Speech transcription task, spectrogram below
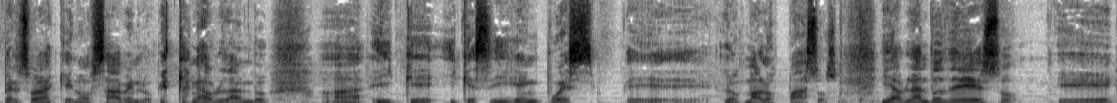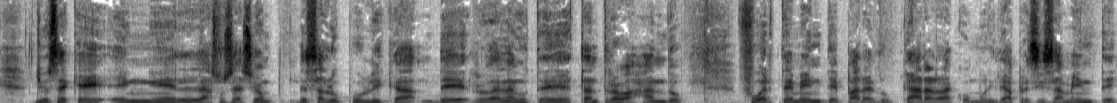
personas que no saben lo que están hablando ah, y, que, y que siguen pues eh, los malos pasos. Y hablando de eso, eh, yo sé que en la Asociación de Salud Pública de Rhode Island ustedes están trabajando fuertemente para educar a la comunidad precisamente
